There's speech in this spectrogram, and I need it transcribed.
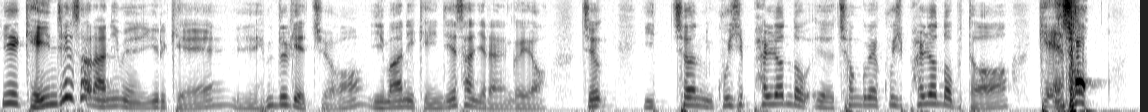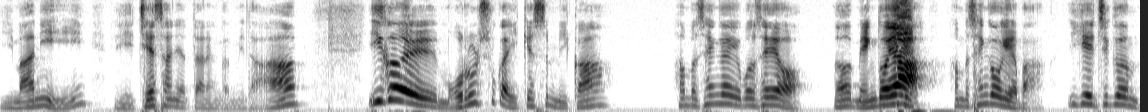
이게 개인 재산 아니면 이렇게 힘들겠죠. 이만희 개인 재산이라는 거예요. 즉 2098년도 1998년도부터 계속 이만희 재산이었다는 겁니다. 이걸 모를 수가 있겠습니까? 한번 생각해 보세요. 어, 맹도야, 한번 생각해 봐. 이게 지금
